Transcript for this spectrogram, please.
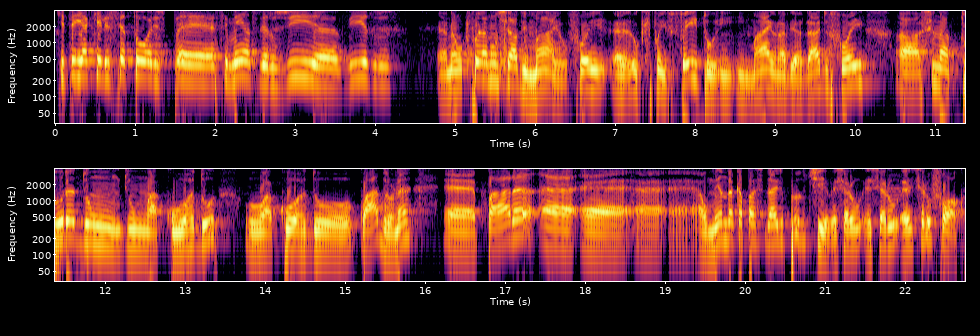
que tem aqueles setores, é, cimentos, siderurgia, vidros. É, não, o que foi anunciado em maio foi é, o que foi feito em, em, maio, na verdade, foi a assinatura de um, de um acordo o acordo quadro, né? é, para é, é, é, aumento da capacidade produtiva. Esse era o, esse era o, esse era o foco.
